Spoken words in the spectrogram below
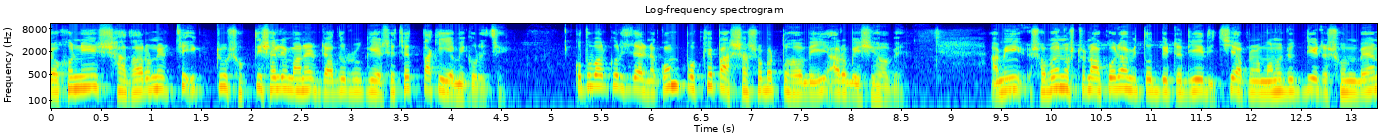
যখনই সাধারণের চেয়ে একটু শক্তিশালী মানের জাদুর রোগী এসেছে, তাকেই আমি করেছি। কতবার করেছি জানি না, কমপক্ষে পাঁচ, সাতশো বার তো হবেই আরও বেশি হবে। আমি সময় নষ্ট না করে আমি তদবিরটা দিয়ে দিচ্ছি, আপনারা মনোযোগ দিয়ে এটা শুনবেন।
